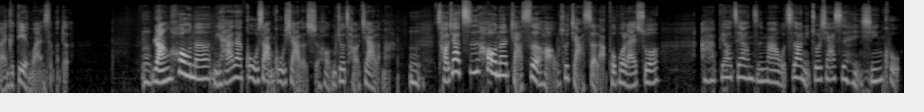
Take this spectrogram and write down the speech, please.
玩个电玩什么的，嗯，然后呢，你还要在顾上顾下的时候，你就吵架了嘛，嗯，吵架之后呢，假设哈，我说假设啦，婆婆来说啊，不要这样子嘛，我知道你做家事很辛苦，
